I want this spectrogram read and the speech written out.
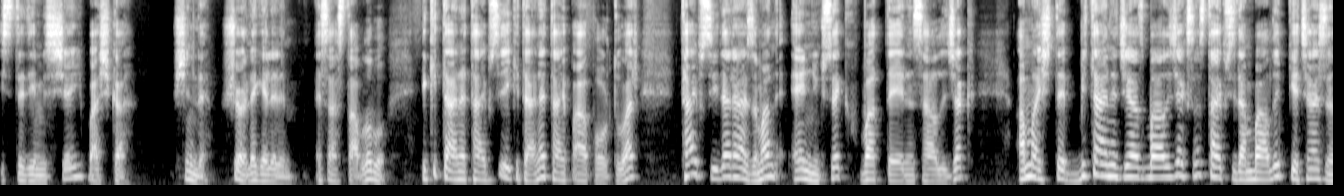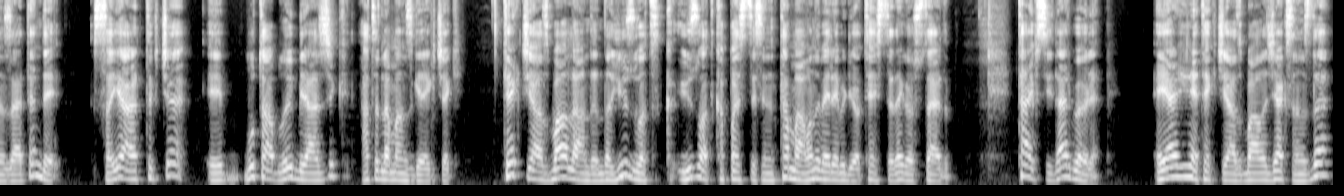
istediğimiz şey başka. Şimdi şöyle gelelim. Esas tablo bu. İki tane Type-C, iki tane Type-A portu var. Type-C'ler her zaman en yüksek watt değerini sağlayacak. Ama işte bir tane cihaz bağlayacaksanız Type-C'den bağlayıp geçersiniz zaten de sayı arttıkça e, bu tabloyu birazcık hatırlamanız gerekecek. Tek cihaz bağlandığında 100 watt, 100 watt kapasitesinin tamamını verebiliyor. Testte de gösterdim. Type-C'ler böyle. Eğer yine tek cihaz bağlayacaksanız da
